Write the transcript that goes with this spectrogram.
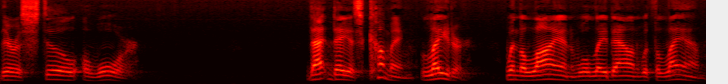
There is still a war. That day is coming later when the lion will lay down with the lamb,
